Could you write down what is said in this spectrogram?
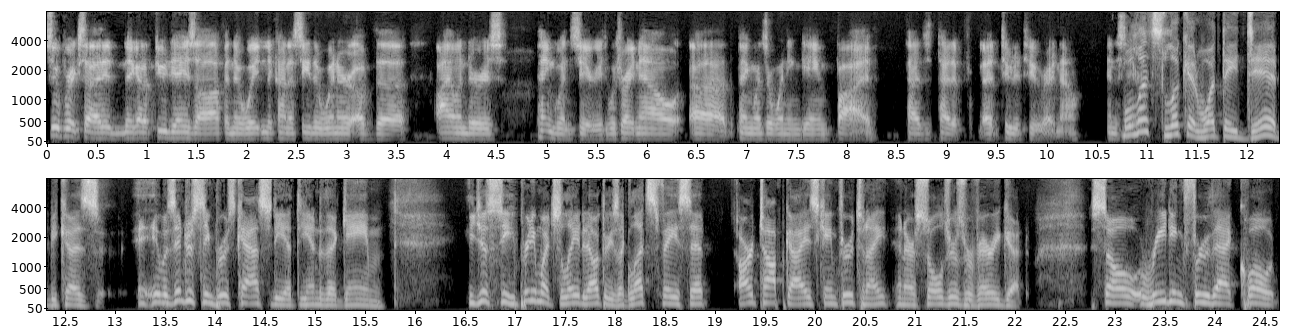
super excited. They got a few days off, and they're waiting to kind of see the winner of the Islanders Penguin series, which right now uh, the Penguins are winning Game Five, tied tied at two to two right now. well, let's look at what they did because it was interesting. Bruce Cassidy at the end of the game, he just he pretty much laid it out there. He's like, "Let's face it." Our top guys came through tonight, and our soldiers were very good. So, reading through that quote,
